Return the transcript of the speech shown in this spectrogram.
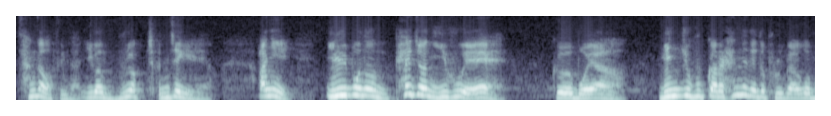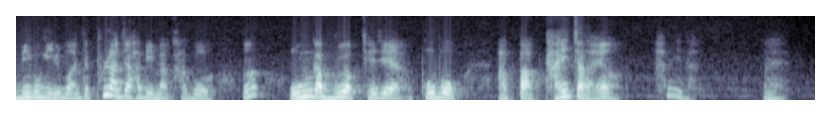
상관없습니다. 이건 무역 전쟁이에요. 아니, 일본은 패전 이후에 그 뭐야 민주국가를 했는데도 불구하고 미국이 일본한테 플라자 합의 막 하고 어? 온갖 무역 제재, 보복, 압박 다 했잖아요. 합니다. 네.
